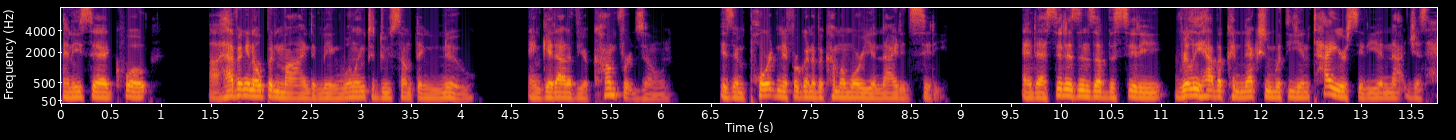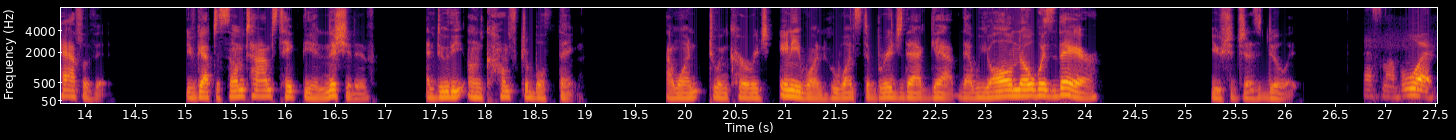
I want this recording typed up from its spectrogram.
And he said, quote, uh, having an open mind and being willing to do something new and get out of your comfort zone is important if we're going to become a more united city. And as citizens of the city, really have a connection with the entire city and not just half of it. You've got to sometimes take the initiative and do the uncomfortable thing. I want to encourage anyone who wants to bridge that gap that we all know was there. You should just do it. That's my boy.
